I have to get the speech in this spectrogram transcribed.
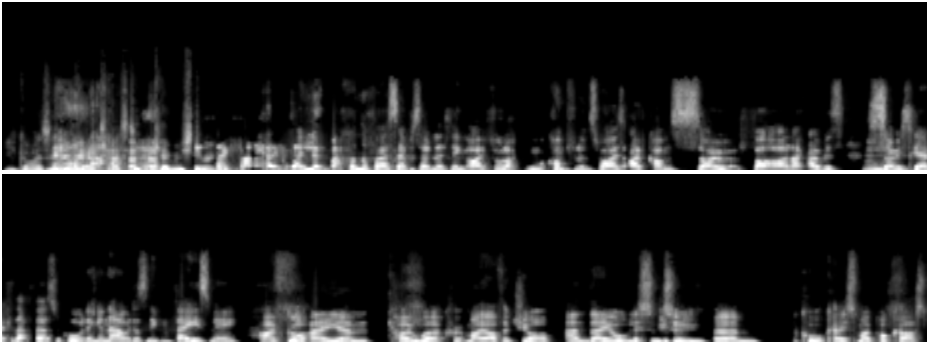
You guys have a fantastic chemistry. It's so funny though because I look back on the first episode and I think I feel like confidence wise I've come so far. Like I was Mm. so scared for that first recording and now it doesn't even phase me. I've got a um, co-worker at my other job, and they all listen to um, the court case, my podcast.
